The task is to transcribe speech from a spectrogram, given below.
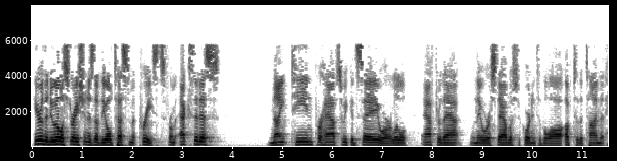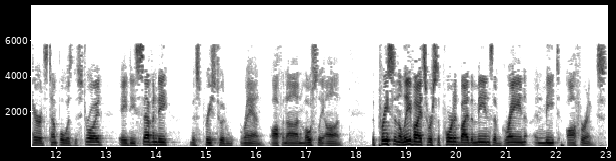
Here the new illustration is of the Old Testament priests. From Exodus 19, perhaps we could say, or a little after that, when they were established according to the law, up to the time that Herod's temple was destroyed, AD 70 this priesthood ran, off and on, mostly on. The priests and the Levites were supported by the means of grain and meat offerings.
